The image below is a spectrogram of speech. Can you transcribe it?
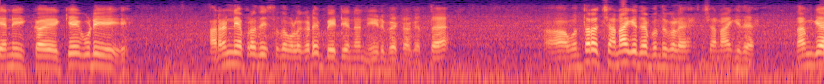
ಏನು ಈ ಕೇಗುಡಿ ಅರಣ್ಯ ಪ್ರದೇಶದ ಒಳಗಡೆ ಭೇಟಿಯನ್ನು ನೀಡಬೇಕಾಗತ್ತೆ. ಒಂಥರ ಚೆನ್ನಾಗಿದೆ ಬಂಧುಗಳೇ, ಚೆನ್ನಾಗಿದೆ. ನಮಗೆ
